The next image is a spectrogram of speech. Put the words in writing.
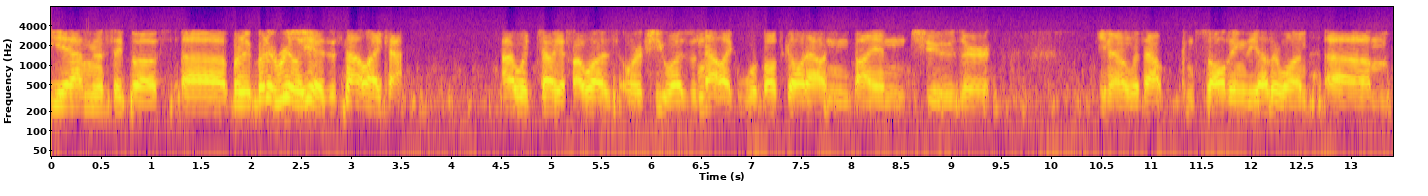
Yeah, I'm gonna say both. Uh, but it, but it really is. It's not like I, I would tell you if I was or if she was. It's not like we're both going out and buying shoes or you know without consulting the other one. Um,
